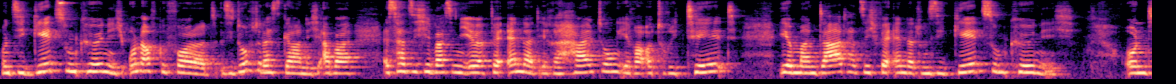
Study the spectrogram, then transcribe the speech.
und sie geht zum König unaufgefordert. Sie durfte das gar nicht, aber es hat sich hier was in ihr verändert. Ihre Haltung, ihre Autorität, ihr Mandat hat sich verändert und sie geht zum König und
